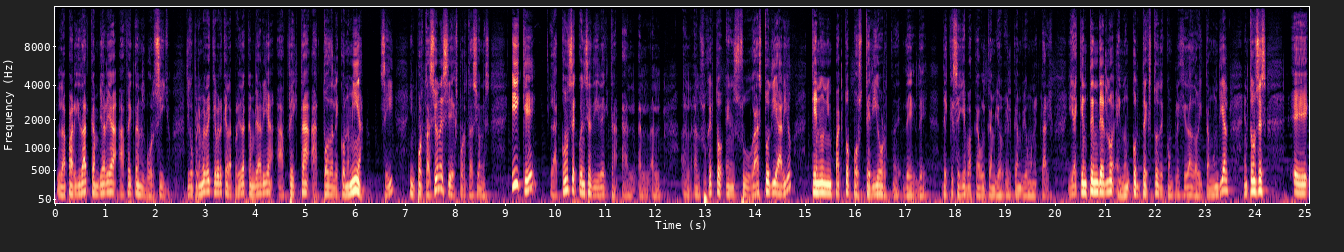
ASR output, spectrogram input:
la paridad cambiaria afecta en el bolsillo? Digo, primero hay que ver que la paridad cambiaria afecta a toda la economía, ¿sí? Importaciones y exportaciones. Y que la consecuencia directa al, al, al, sujeto en su gasto diario tiene un impacto posterior de, de, que se lleva a cabo el cambio, el cambio monetario. Y hay que entenderlo en un contexto de complejidad ahorita mundial. Entonces, eh,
